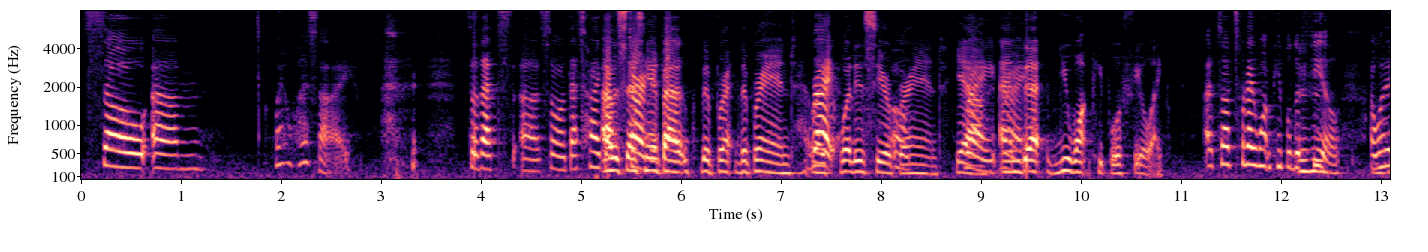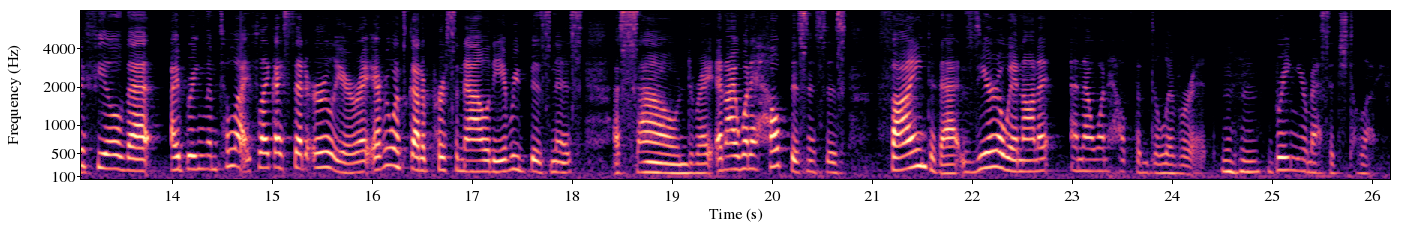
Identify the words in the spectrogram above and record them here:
So um, where was I? so that's uh, so that's how I got I was started. asking about the br- the brand. Like, Right. what is your Oh, brand? Yeah. right, and right. that you want people to feel like. That's, that's what I want people to Mm-hmm. feel. I want to feel that I bring them to life. Like I said earlier, right? Everyone's got a personality, every business, a sound, right? And I want to help businesses find that, zero in on it, and I want to help them deliver it. Mm-hmm. Bring your message to life.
